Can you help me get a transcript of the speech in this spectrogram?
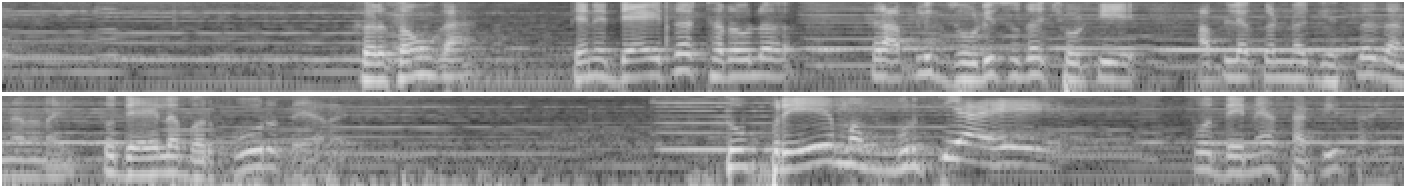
खरं सांगू का? त्याने द्यायचंच ठरवलं तर आपली जोडीसुद्धा छोटी आहे. आपल्याकडनं घेतलं जाणार नाही. तो द्यायला भरपूर तयार आहे. तो प्रेम मूर्ती आहे तो देण्यासाठीच आहे.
